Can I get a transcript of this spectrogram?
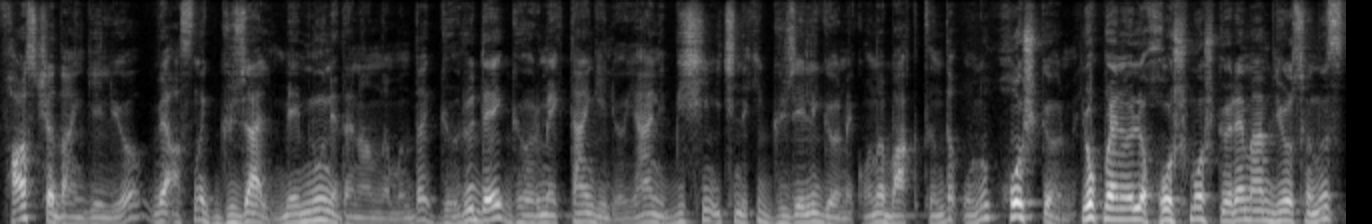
Farsçadan geliyor ve aslında güzel, memnun eden anlamında. Görü de görmekten geliyor. Yani bir şeyin içindeki güzeli görmek, ona baktığında onu hoş görmek. Yok ben öyle hoşmoş göremem diyorsanız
